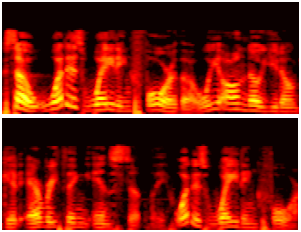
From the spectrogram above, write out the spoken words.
So what is waiting for though? We all know you don't get everything instantly. What is waiting for?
